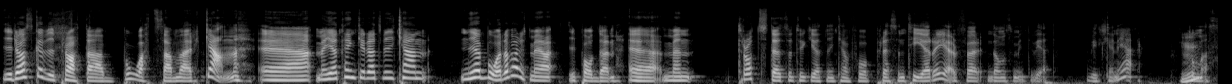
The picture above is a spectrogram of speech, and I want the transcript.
idag ska vi prata båtsamverkan. Eh, men jag tänker att vi kan, ni har båda varit med i podden, eh, men trots det så tycker jag att ni kan få presentera er för de som inte vet vilka ni är. Mm. Thomas.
